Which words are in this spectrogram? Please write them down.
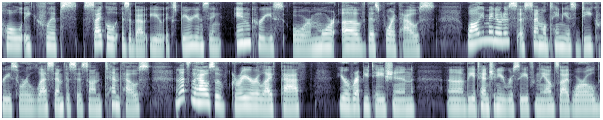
whole eclipse cycle is about you experiencing increase or more of this fourth house. While you may notice a simultaneous decrease or less emphasis on 10th house, and that's the house of career, life path, your reputation, uh, the attention you receive from the outside world,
